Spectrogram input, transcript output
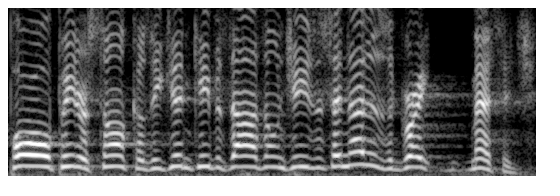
Poor old Peter sunk because he couldn't keep his eyes on Jesus. And that is a great message.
